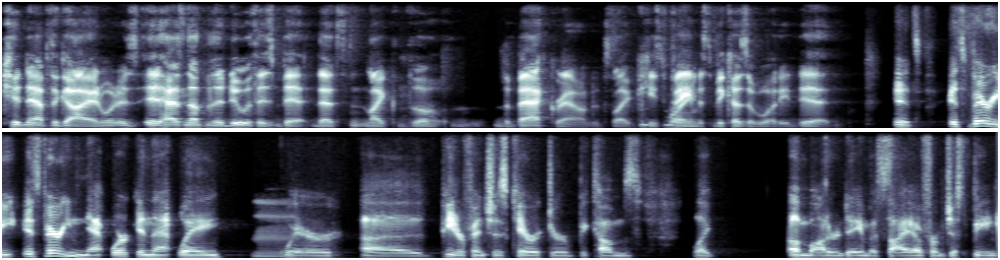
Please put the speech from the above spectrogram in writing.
kidnapped the guy," and what is it has nothing to do with his bit. That's like the the background. It's like he's Right. famous because of what he did. It's it's very it's very network in that way Mm. where uh Peter Finch's character becomes like a modern day messiah from just being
